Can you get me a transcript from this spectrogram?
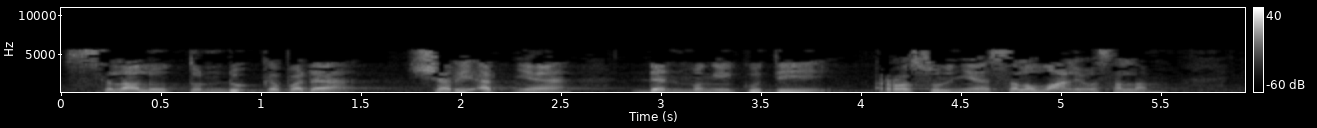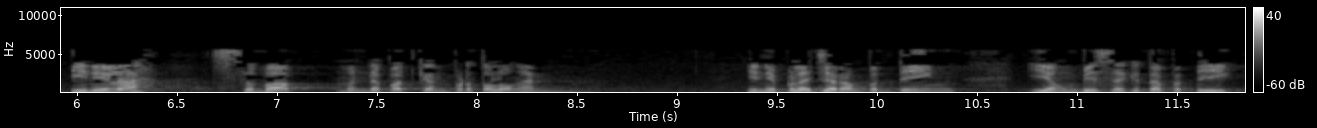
selalu tunduk kepada syariatnya dan mengikuti Rasulnya Sallallahu Alaihi Wasallam. Inilah sebab mendapatkan pertolongan. Ini pelajaran penting yang bisa kita petik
